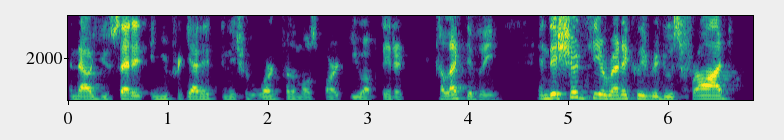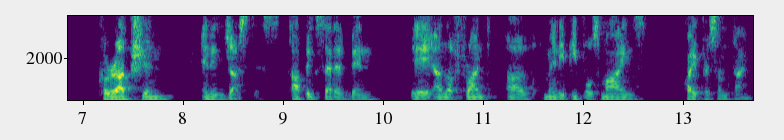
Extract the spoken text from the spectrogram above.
and now you set it and you forget it, and it should work for the most part. You update it collectively, and this should theoretically reduce fraud, corruption, and injustice, topics that have been uh, on the front of many people's minds quite for some time.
